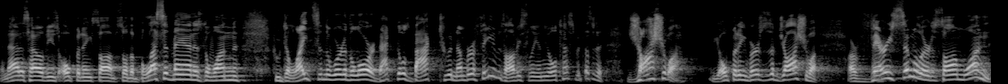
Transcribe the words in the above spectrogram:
And that is how these opening psalms. So the blessed man is the one who delights in the word of the Lord. That goes back to a number of themes, obviously, in the Old Testament, doesn't it? Joshua, the opening verses of Joshua, are very similar to Psalm 1.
